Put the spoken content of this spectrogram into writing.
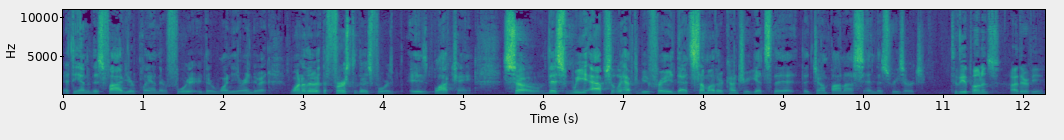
At the end of this five-year plan, they're four, they're one year into it. One of the, the first of those four is, is blockchain. So this, we absolutely have to be afraid that some other country gets the, the jump on us in this research. To the opponents, either of you?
